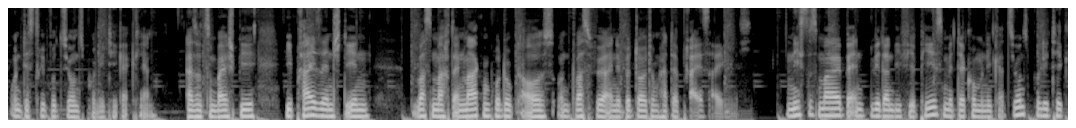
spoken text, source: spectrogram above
und Distributionspolitik erklären. Also zum Beispiel, wie Preise entstehen, was macht ein Markenprodukt aus und was für eine Bedeutung hat der Preis eigentlich. Nächstes Mal beenden wir dann die 4Ps mit der Kommunikationspolitik,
